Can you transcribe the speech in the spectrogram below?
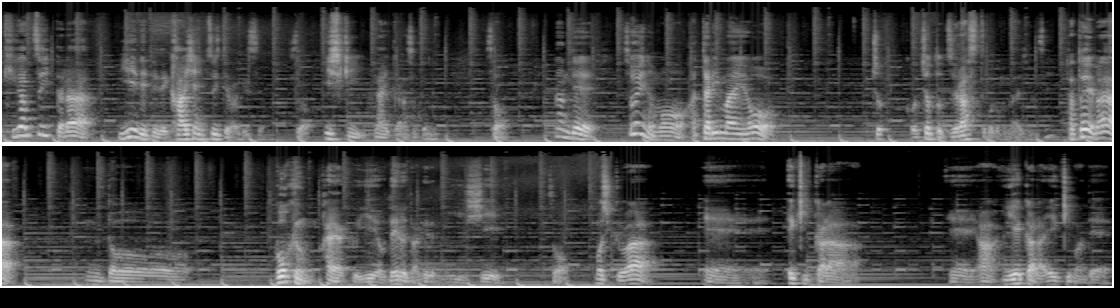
気がついたら家出てて会社に着いてるわけですよ。そう。意識ないからそこに。そう。なんでそういうのも当たり前をちょちょっとずらすってことも大事ですね。例えば、うんと、5分早く家を出るだけでもいいしそう。もしくは、えー、駅から、えー、あ家から駅まで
